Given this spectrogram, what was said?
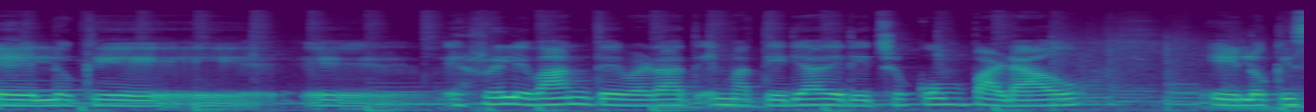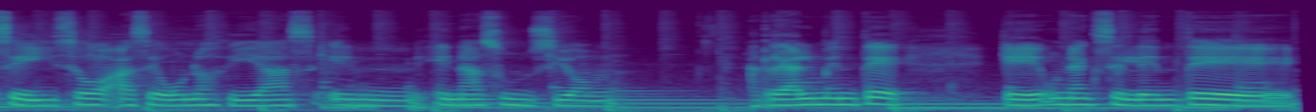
lo que es relevante, ¿verdad?, en materia de derecho comparado, lo que se hizo hace unos días en, en Asunción. Realmente eh, excelente,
